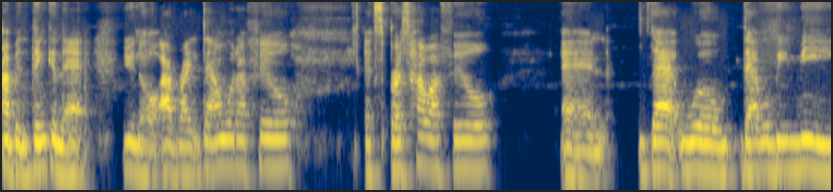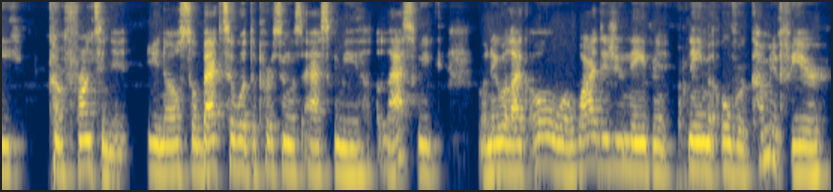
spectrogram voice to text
I've been thinking that, you know, I write down what I feel, express how I feel, and that will that will be me confronting it you know? So back to what the person was asking me last week when they were like oh well why did you name it name it overcoming fear?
